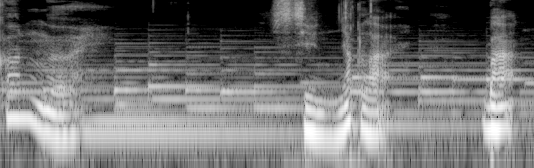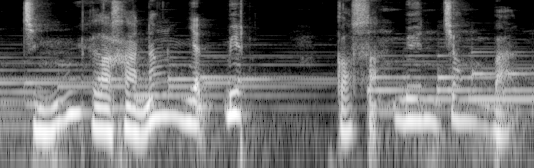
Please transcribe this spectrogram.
con người. Xin nhắc lại, bạn chính là khả năng nhận biết có sẵn bên trong bạn.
